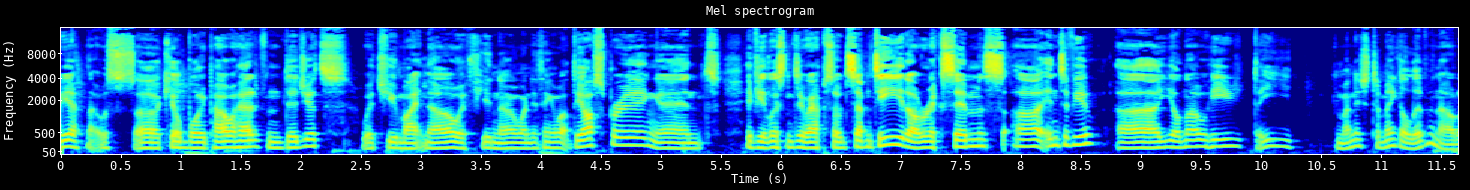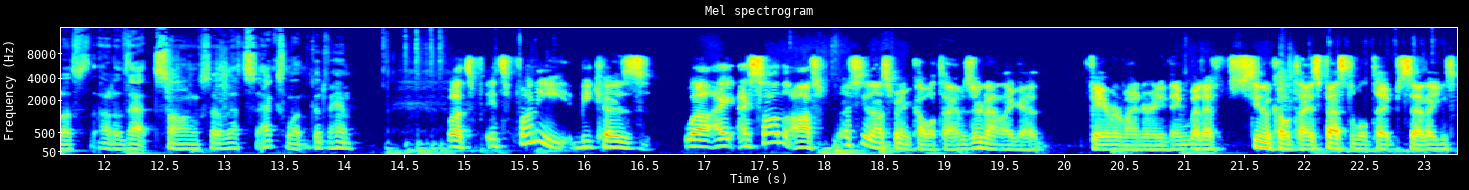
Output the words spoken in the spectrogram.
Yeah, that was uh, Killboy Powerhead from Didjits, which you might know if you know anything about The Offspring, and if you listen to episode 17 or Rick Sims' uh, interview, uh, you'll know he he managed to make a living out of out of that song. So that's excellent. Good for him. Well, it's it's funny because well, I, I saw the Offspring. I've seen Offspring a couple times. They're not like a favorite of mine or anything, but I've seen a couple times, festival type settings.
